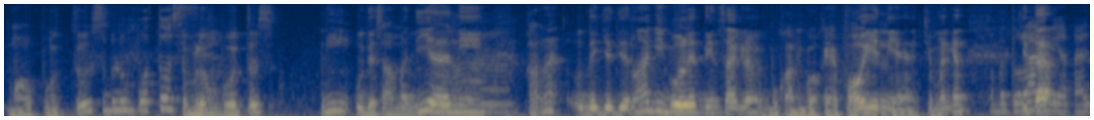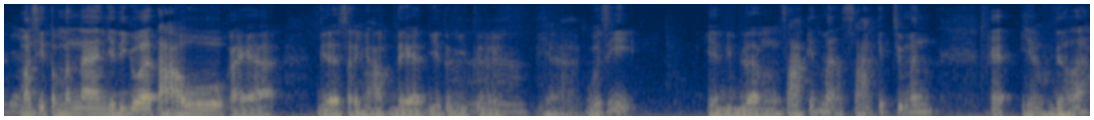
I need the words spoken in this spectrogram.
mau putus sebelum putus sebelum ya. putus nih udah sama dia Ah. nih karena udah jadian lagi gue liat di Instagram bukan gue kayak poin ya cuman kan kebetulan kita aja masih temenan jadi gue tahu kayak dia sering update gitu-gitu Ah. ya gue sih ya dibilang sakit mah sakit cuman kayak ya udahlah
